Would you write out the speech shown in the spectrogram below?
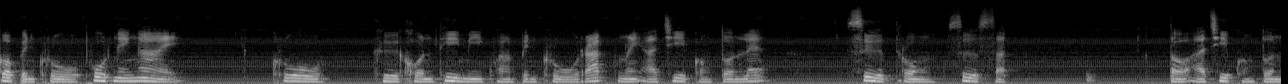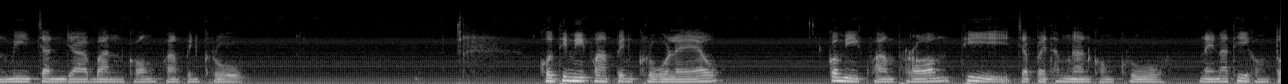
ก็เป็นครูพูดง่ายๆ ครูคือคนที่มีความเป็นครูรักในอาชีพของตนและ ซื่อตรง ซื่อสัตย์ ต่ออาชีพของตนมีจรรยาบรรณของความเป็นครู คนที่มีความเป็นครูแล้ว ก็มีความพร้อมที่จะไปทำงานของครูในหน้าที่ของต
